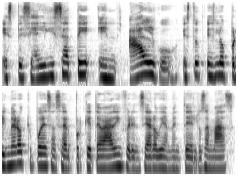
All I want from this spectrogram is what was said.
especialízate en algo. Esto es lo primero que puedes hacer porque te va a diferenciar obviamente de los demás.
